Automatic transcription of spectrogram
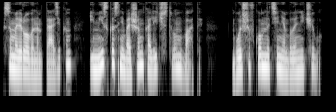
с эмалированным тазиком и миска с небольшим количеством ваты. Больше в комнате не было ничего.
